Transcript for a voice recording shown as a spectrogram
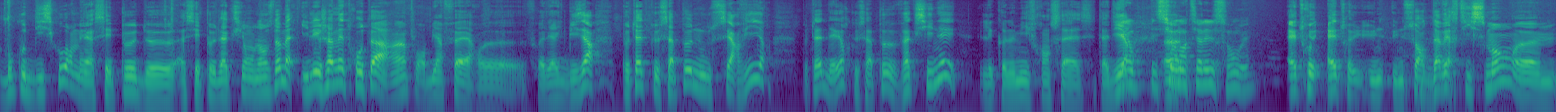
beaucoup de discours, mais assez peu de, assez peu d'actions dans ce domaine. Il est jamais trop tard hein, pour bien faire, euh, Frédéric Bizarre. Peut-être que ça peut nous servir. Peut-être d'ailleurs que ça peut vacciner l'économie française, c'est-à-dire. si on en tire les leçons, oui être, être une, sorte d'avertissement euh,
